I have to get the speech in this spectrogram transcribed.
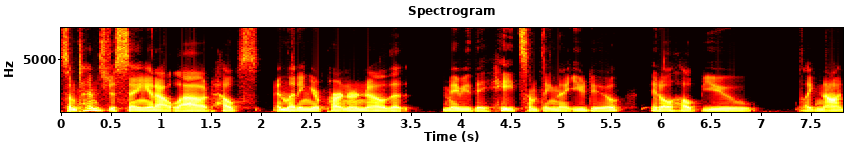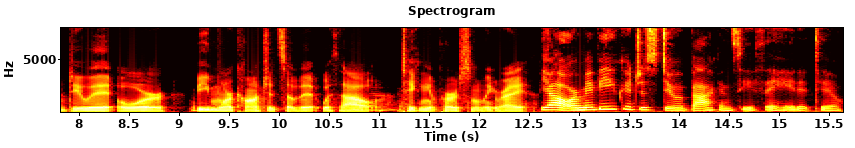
sometimes just saying it out loud helps and letting your partner know that maybe they hate something that you do. It'll help you like not do it or be more conscious of it without yeah. taking it personally, right? Yeah, or maybe you could just do it back and see if they hate it too.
